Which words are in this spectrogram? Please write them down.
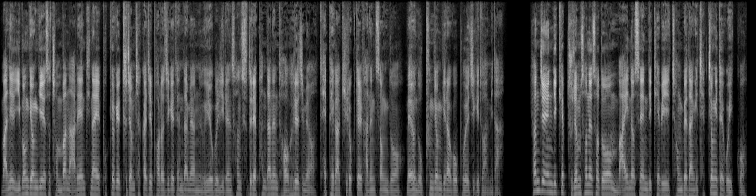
만일 이번 경기에서 전반 아르헨티나의 폭격의 두점 차까지 벌어지게 된다면 의욕을 잃은 선수들의 판단은 더 흐려지며 대패가 기록될 가능성도 매우 높은 경기라고 보여지기도 합니다. 현재 핸디캡 2점 선에서도 마이너스 핸디캡이 정배당이 책정이 되고 있고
